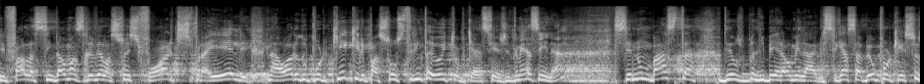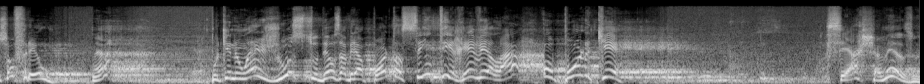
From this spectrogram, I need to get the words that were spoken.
e fala assim, dá umas revelações fortes para ele na hora do porquê que ele passou os 38 anos. Porque assim, a gente também é assim, né? Se não basta Deus liberar o milagre, você quer saber o porquê você sofreu, né? Porque não é justo Deus abrir a porta sem te revelar o porquê. Você acha mesmo?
